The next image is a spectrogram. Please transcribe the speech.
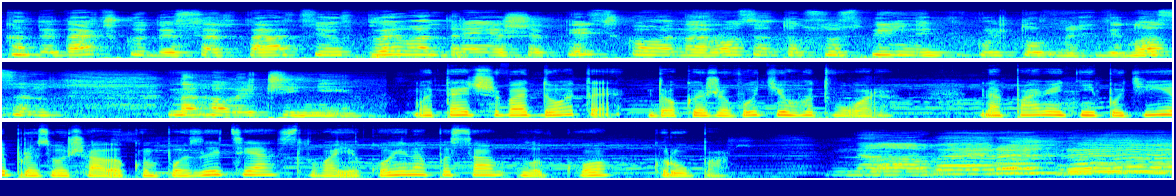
кандидатську дисертацію вплив Андрея Шептицького на розвиток суспільних і культурних відносин на Галичині. Митець живе доти, доки живуть його твори. На пам'ятній події прозвучала композиція, слова якої написав Левко Крупа. На берег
